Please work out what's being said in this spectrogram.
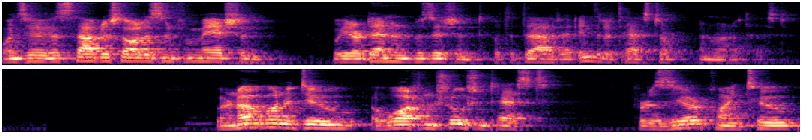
Once we have established all this information, we are then in a position to put the data into the tester and run a test. We're now going to do a water intrusion test for a 0.2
